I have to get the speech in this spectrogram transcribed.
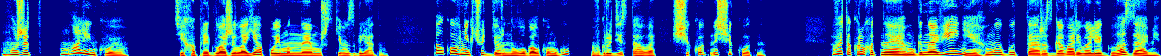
«Может, маленькую?» — тихо предложила я, пойманная мужским взглядом. Полковник чуть дернул уголком губ, в груди стало щекотно-щекотно. В это крохотное мгновение мы будто разговаривали глазами,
